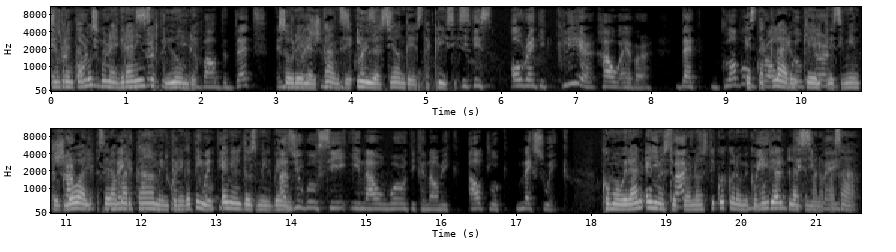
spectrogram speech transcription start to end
Enfrentamos una gran incertidumbre sobre el alcance y duración de esta crisis. Está claro que el crecimiento global será marcadamente negativo en el 2020. Como verán en nuestro pronóstico económico mundial la semana pasada.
